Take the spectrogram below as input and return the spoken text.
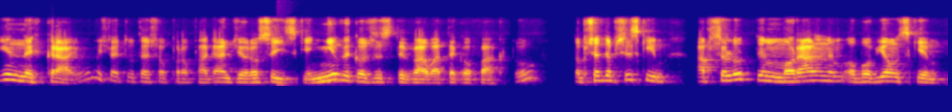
innych krajów, myślę tu też o propagandzie rosyjskiej, nie wykorzystywała tego faktu, to przede wszystkim absolutnym moralnym obowiązkiem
